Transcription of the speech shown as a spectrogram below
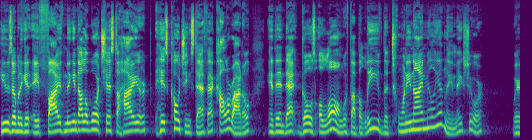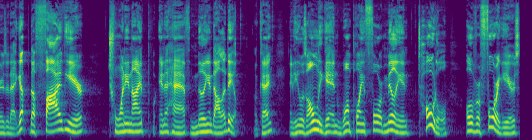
he was able to get a five million dollar war chest to hire his coaching staff at Colorado, and then that goes along with, I believe, the twenty nine million. Let me make sure. Where is it at? Yep, the five year, $29.5 million deal. Okay. And he was only getting 1.4 million total over four years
